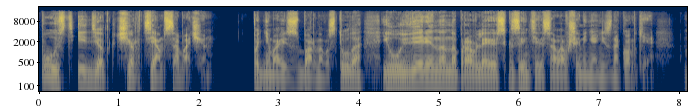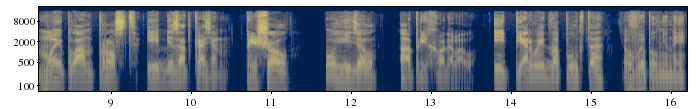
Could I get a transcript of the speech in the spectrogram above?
Пусть идет к чертям собачьим. Поднимаюсь с барного стула и уверенно направляюсь к заинтересовавшей меня незнакомке. Мой план прост и безотказен. Пришел, увидел, оприходовал. И первые два пункта выполнены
